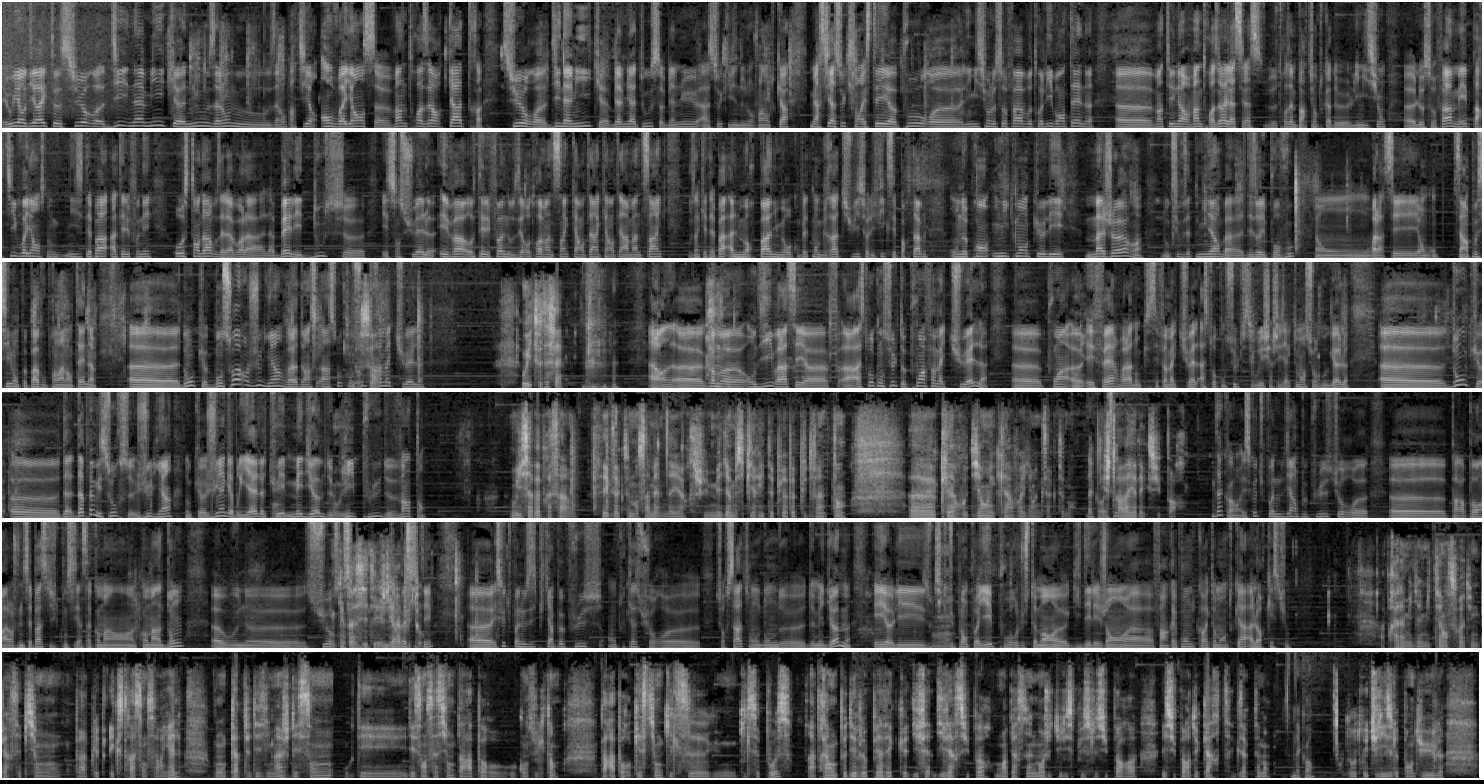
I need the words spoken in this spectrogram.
Et oui, en direct sur Dynamique, nous allons partir en voyance 23h04 sur Dynamique. Bienvenue à tous, bienvenue à ceux qui viennent de nous rejoindre en tout cas. Merci à ceux qui sont restés pour euh, l'émission Le Sofa, votre libre antenne 21h 23h et là c'est la troisième partie en tout cas de l'émission euh, Le Sofa, mais partie voyance. Donc n'hésitez pas à téléphoner au standard, vous allez avoir la, la belle et douce euh, et sensuelle Eva au téléphone au 03 25 41 41 25. Vous inquiétez pas, elle ne mord pas. Numéro complètement gratuit sur les fixes et portables. On ne prend uniquement que les majeurs. Donc si vous êtes mineur, bah, désolé pour vous. On, voilà, c'est impossible, on peut pas vous prendre à l'antenne. Euh, donc bonsoir Julien, voilà de Instro Consult Femme Actuelle. Oui, tout à fait. Alors, euh, comme euh, on dit, voilà, c'est euh, astroconsulte.femmeactuelle.fr. Euh. Voilà, donc c'est Femme Actuelle, Astroconsult, si vous voulez chercher directement sur Google. donc, d'après mes sources, Julien, donc Julien Gabriel, tu Oui. es médium depuis Oui. plus de 20 ans. Oui, c'est à peu près ça, oui. C'est exactement ça même d'ailleurs. Je suis médium spirit depuis un peu plus de 20 ans. Clairaudient et clairvoyant, exactement. D'accord. Et je travaille avec support. D'accord. Est-ce que tu pourrais nous dire un peu plus sur euh, euh, par rapport, alors je ne sais pas si tu considères ça comme un comme un don euh, ou une sur Une capacité, une capacité. Est-ce que tu pourrais nous expliquer un peu plus, en tout cas sur sur ça, ton don de, de médium et les outils que tu peux employer pour justement guider les gens, enfin répondre correctement en tout cas à leurs questions? Après, la médiumnité en soi est une perception qu'on peut appeler extrasensorielle, où on capte des images, des sons ou des, sensations par rapport au, au consultant, par rapport aux questions qu'il se, qu'il se. Après, on peut développer avec divers supports. Moi, personnellement, j'utilise plus le support, euh, les supports de cartes, exactement. D'accord. D'autres utilisent le pendule.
